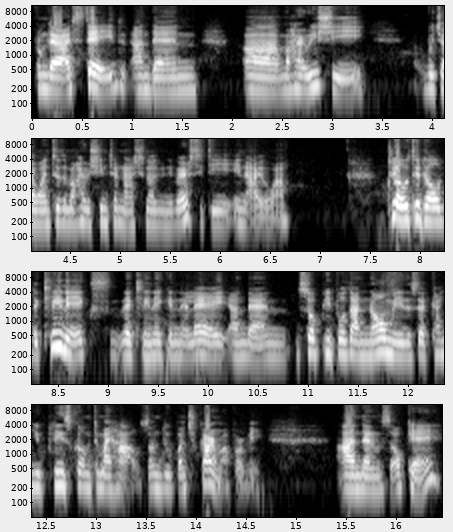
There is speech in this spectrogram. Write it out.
From there, I stayed. And then uh, Maharishi which I went to the Maharishi International University in Iowa, closed all the clinics, the clinic in LA, and then so people that know me, they said, "Can you please come to my house and do panchakarma for me?" And then it was okay.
